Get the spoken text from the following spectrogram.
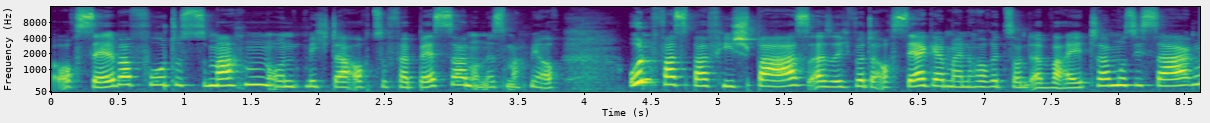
auch selber Fotos zu machen und mich da auch zu verbessern. Und es macht mir auch unfassbar viel Spaß. Also ich würde auch sehr gerne meinen Horizont erweitern, muss ich sagen,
